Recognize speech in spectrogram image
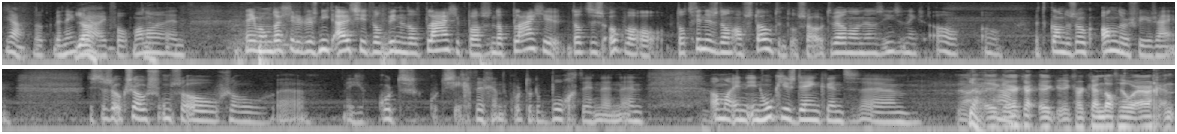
ja, dat ben ik. Ja. Ja, ik val op mannen. En, nee, maar omdat je er dus niet uitziet wat binnen dat plaatje past. En dat plaatje, dat is ook wel... Dat vinden ze dan afstotend of zo. Terwijl dan, dan zien ze en denken ze, oh, oh, het kan dus ook anders weer zijn. Dus het is ook zo, soms zo, zo eh, een beetje kort, kortzichtig en kort door de bocht. En, en, en allemaal in, in hokjes denkend. ehm. Ja, Ja. Ik, herken, ik, ik herken dat heel erg. En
